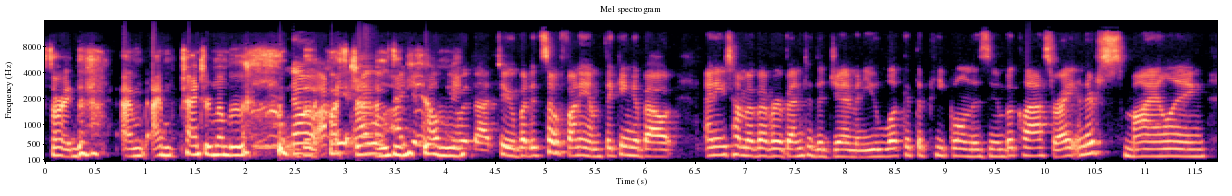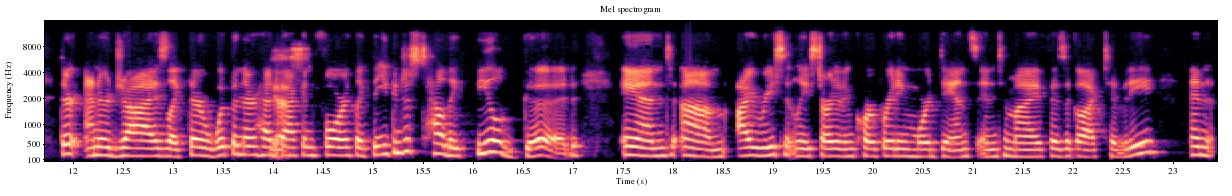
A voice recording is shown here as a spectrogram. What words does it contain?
sorry, I'm I'm trying to remember the, no, the question. I, I, I can help me. you with that too. But it's so funny. I'm thinking about anytime I've ever been to the gym and you look at the people in the Zumba class, right? And they're smiling, they're energized, like they're whipping their head yes. back and forth, like that you can just tell they feel good. And um, I recently started incorporating more dance into my physical activity. And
